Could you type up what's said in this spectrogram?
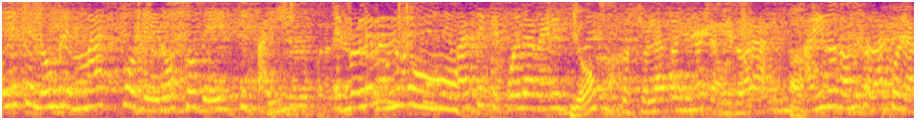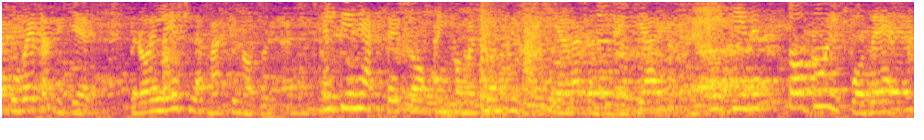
Él es el hombre más poderoso de este país. El problema no es el debate que puede haber entre sus cocholatas y una servidora. Ah. Ahí nos vamos a dar con la cubeta si quiere. Pero él es la máxima autoridad. Él tiene acceso a información privilegiada, confidencial. Él tiene todo el poder.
